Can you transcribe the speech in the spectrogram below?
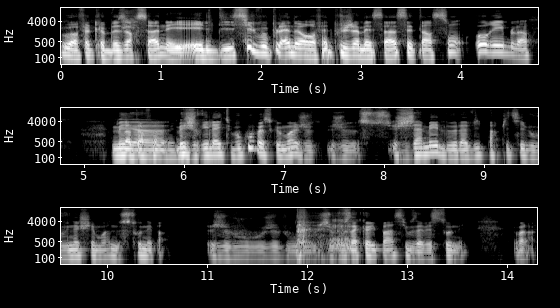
où en fait le buzzer sonne et, et il dit s'il vous plaît ne refaites plus jamais ça, c'est un son horrible. Mais, euh, mais je relate beaucoup parce que moi, je, je jamais de la vie par pitié, vous venez chez moi, ne sonnez pas. Je vous, je vous, je vous accueille pas si vous avez sonné. Voilà.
